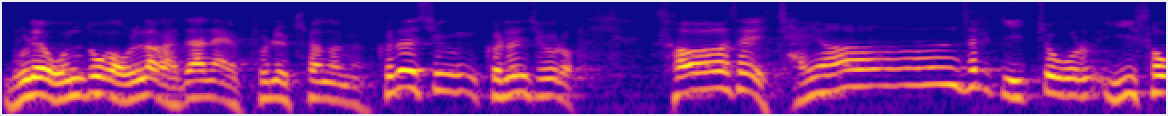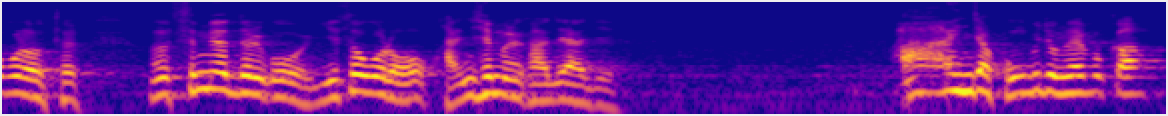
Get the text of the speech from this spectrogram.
물의 온도가 올라가잖아요. 불을 켜놓으면 그런 식 그런 식으로 서서히 자연스럽게 이쪽으로 이 속으로 들, 어, 스며들고 이 속으로 관심을 가져야지. 아 이제 공부 좀 해볼까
